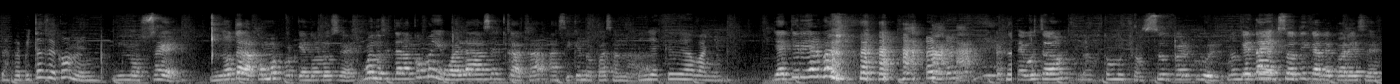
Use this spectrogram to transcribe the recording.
¿Las pepitas se comen? No sé. No te la comes porque no lo sé. Bueno, si te la comes igual la haces caca, así que no pasa nada. Ya que voy a baño. ¿Ya quería ir al baño? ¿Te gustó? Me gustó mucho. Súper cool. No ¿Qué tan qué. exótica te parece?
